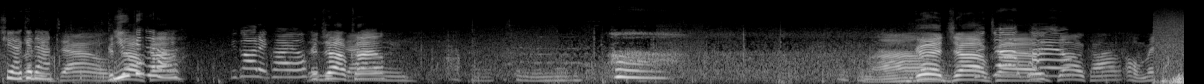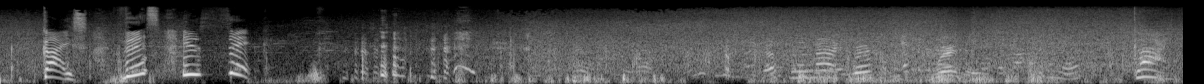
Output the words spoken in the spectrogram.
Chica, get down. down. Good you job, get Kyle. down. You got it, Kyle. Good job, Kyle. Wow. Good job, Good job, Kyle. Kyle. Good job, Kyle. Oh man. Guys, this is sick. Where is it? Guys.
